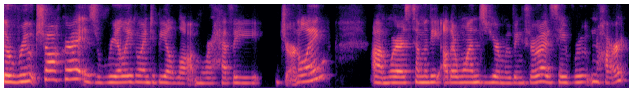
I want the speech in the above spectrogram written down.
The root chakra is really going to be a lot more heavy journaling. Um, whereas some of the other ones you're moving through, I'd say root and heart,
